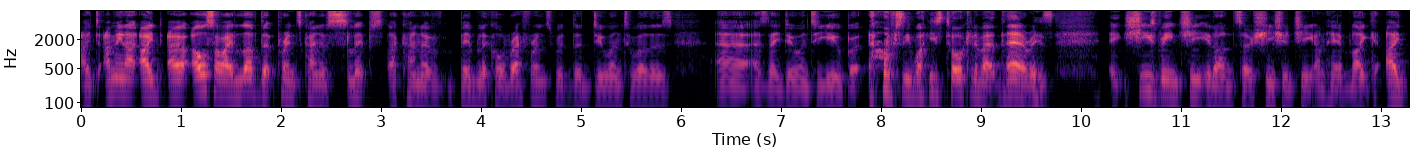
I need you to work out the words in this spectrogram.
I, I mean, I, I, I also I love that Prince kind of slips a kind of biblical reference with the do unto others uh, as they do unto you. But obviously, what he's talking about there is she's being cheated on, so she should cheat on him. Like I,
